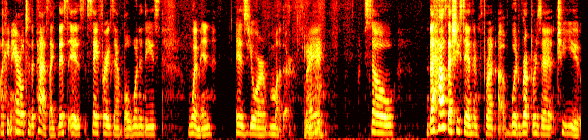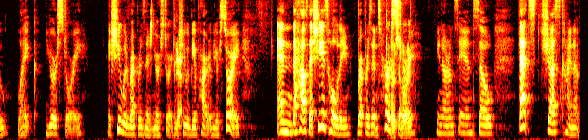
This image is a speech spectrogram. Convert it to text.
like an arrow to the past. Like this is say for example one of these women is your mother right? Mm-hmm. So the house that she stands in front of would represent to you like your story. Like she would represent your story because Yeah. she would be a part of your story and the house that she is holding represents her, Her story. story. You know what I'm saying? So that's just kind of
